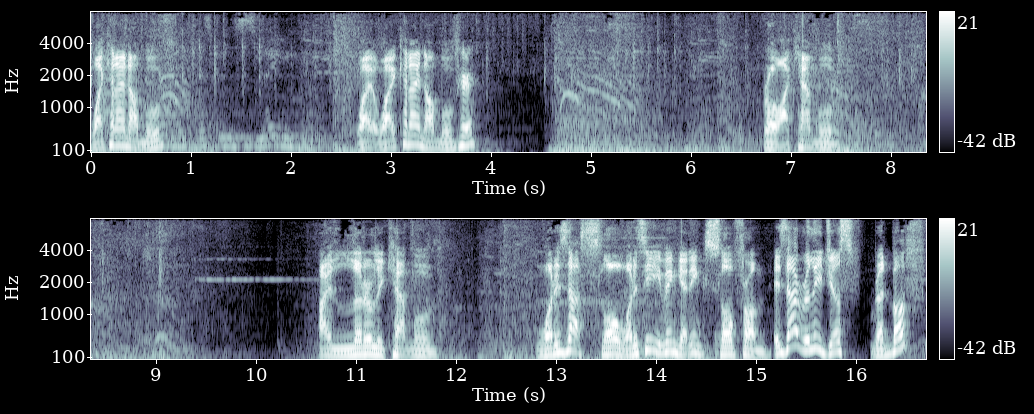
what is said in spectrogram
Why can I not move? Has been slain. Why why can I not move here? Bro, I can't move. I literally can't move. What is that slow? What is he even getting slow from? Is that really just red buff?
